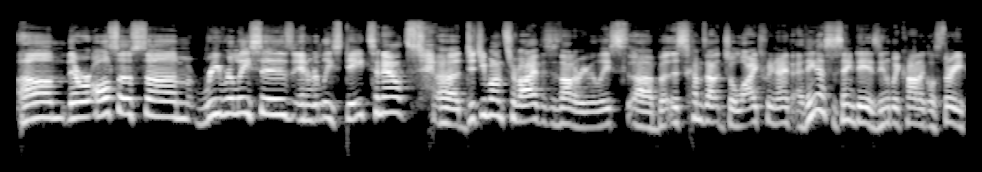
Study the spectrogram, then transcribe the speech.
Um, there were also some re-releases and release dates announced. Uh, Digimon Survive, this is not a re-release, uh, but this comes out July 29th. I think that's the same day as Xenoblade Chronicles 3.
